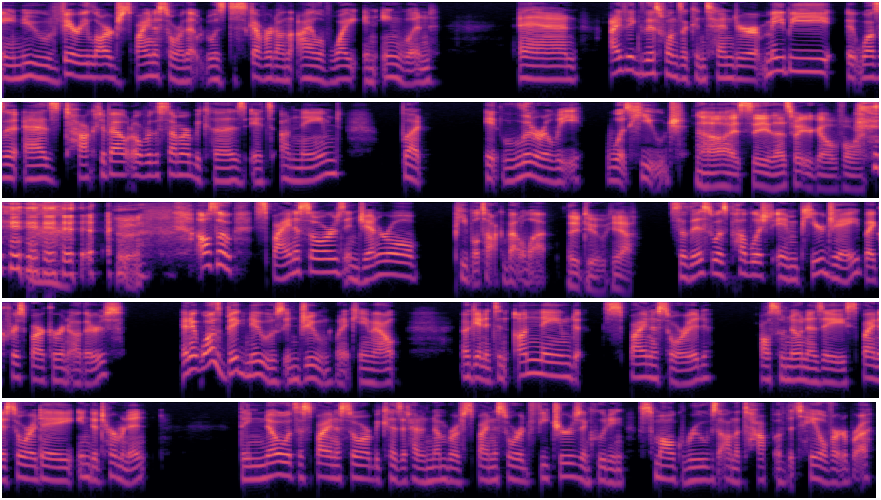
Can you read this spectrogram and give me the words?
a new, very large spinosaur that was discovered on the Isle of Wight in England. And I think this one's a contender. Maybe it wasn't as talked about over the summer because it's unnamed, but it literally was huge. Oh, I see. That's what you're going for. also, spinosaurs in general, people talk about a lot. they do, yeah. So this was published in PeerJ by Chris Barker and others. And it was big news in June when it came out. Again, it's an unnamed spinosaurid, also known as a Spinosauridae indeterminate. They know it's a spinosaur because it had a number of spinosaurid features, including small grooves on the top of the tail vertebra.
